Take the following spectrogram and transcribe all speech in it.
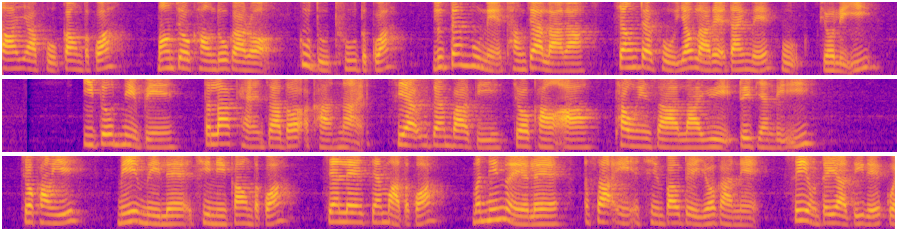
အားရဖို့ကောင်းတကွာမောင်ကျော်ခေါင်တို့ကတော့ကုတူထူးတကွာလူတက်မှုနဲ့ထောင်ကျလာတာကြောင်းတက်ဖို့ရောက်လာတဲ့အတိုင်းပဲဟုပြောလေ၏ ဤသို့နှင့်ပင်တလခန့်ကြာသောအခါ၌ဆရာဦးတန်းပါသည်ကြော်ခေါင်အားထောင်ဝင်စာလာ၍တွေ့ပြန်လေ၏ကြော်ခေါင်ရေမင်းအမေလည်းအချီနေကောင်းတကွာကျန်းလဲကျန်းမာတကွာမနှင်းွယ်ရလဲအစာအိမ်အချင်းပေါက်တဲ့ယောဂနဲ့ဆေးရုံတက်ရသေးတယ်ကွ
